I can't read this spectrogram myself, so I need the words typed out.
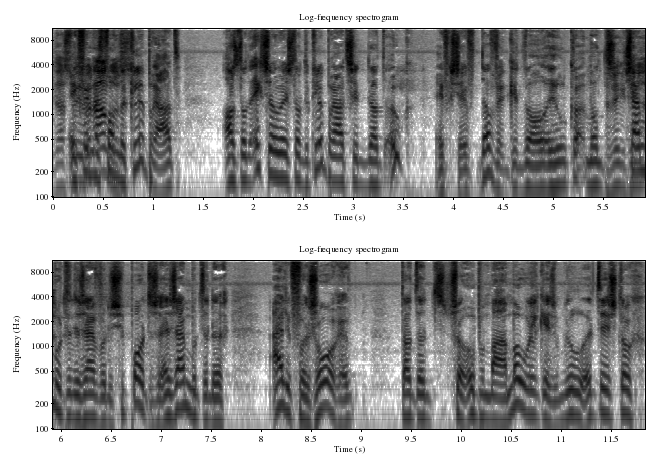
Dat is Ik vind het van de clubraad. Als dat echt zo is dat de clubraad zich dat ook heeft gezegd, dan vind ik het wel heel. Want zij moeten er zijn voor de supporters. En zij moeten er eigenlijk voor zorgen dat het zo openbaar mogelijk is. Ik bedoel, het is toch.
